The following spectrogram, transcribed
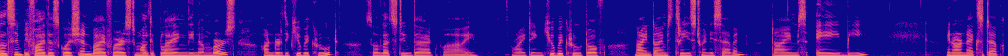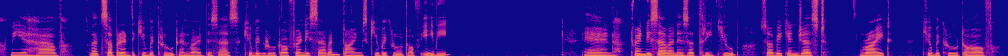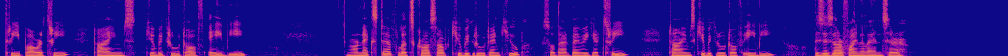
We'll simplify this question by first multiplying the numbers under the cubic root. So let's do that by writing cubic root of 9 times 3 is 27 times AB. In our next step, we have, let's separate the cubic root and write this as cubic root of 27 times cubic root of AB. And 27 is a 3 cube, so we can just write cubic root of 3 power 3 times cubic root of AB. Our next step, let's cross out cubic root and cube. So that way we get 3 times cubic root of AB. This is our final answer.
